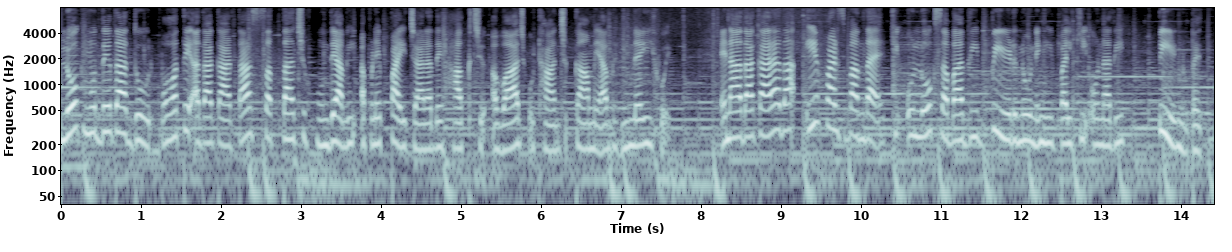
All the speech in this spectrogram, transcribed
ਲੋਕ ਮੁੱਦੇ ਤਾਂ ਦੂਰ, ਬਹੁਤੇ ਅਦਾਕਾਰ ਤਾਂ ਸੱਤਾ 'ਚ ਹੁੰਦਿਆਂ ਵੀ ਆਪਣੇ ਭਾਈਚਾਰਾ ਦੇ ਹੱਕ 'ਚ ਆਵਾਜ਼ ਉਠਾਉਣ 'ਚ ਕਾਮਯਾਬ ਨਹੀਂ ਹੋਏ। ਇਹਨਾਂ ਅਦਾਕਾਰਾਂ ਦਾ ਇਹ ਫਰਜ਼ ਬਣਦਾ ਹੈ ਕਿ ਉਹ ਲੋਕ ਸਭਾ ਦੀ ਭੀੜ ਨੂੰ ਨਹੀਂ, ਬਲਕਿ ਉਹਨਾਂ ਦੀ ਭੀੜ ਨੂੰ ਪਹਿਚਾਨਣ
